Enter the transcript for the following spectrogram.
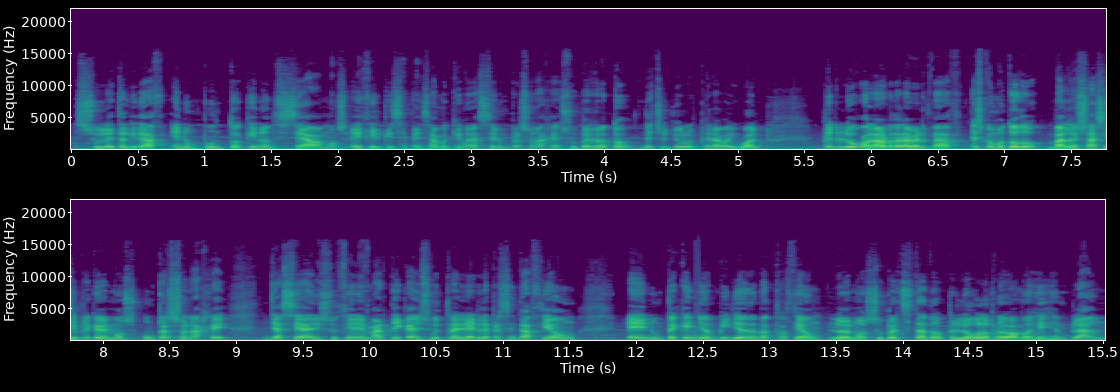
su letalidad en un punto que no deseábamos. Es decir, que se pensaba que iban a ser un personaje súper roto, de hecho yo lo esperaba igual, pero luego a la hora de la verdad es como todo, ¿vale? O sea, siempre que vemos un personaje, ya sea en su cinemática, en su tráiler de presentación, en un pequeño vídeo de demostración, lo vemos súper chetado, pero luego lo probamos y es en plan,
